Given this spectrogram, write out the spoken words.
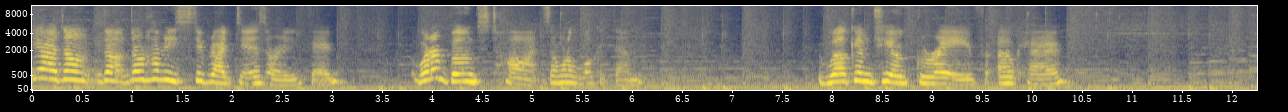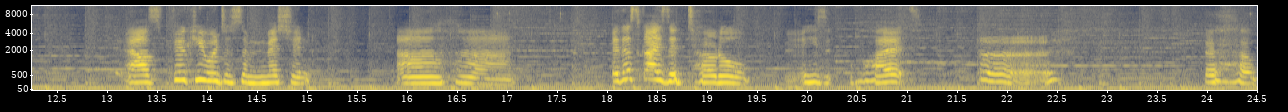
Yeah, don't don't don't have any stupid ideas or anything. What are Bone's taunts? I want to look at them. Welcome to your grave. Okay. I'll spook you into submission. Uh-huh. This guy's a total... He's... What? Ugh. Oh,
